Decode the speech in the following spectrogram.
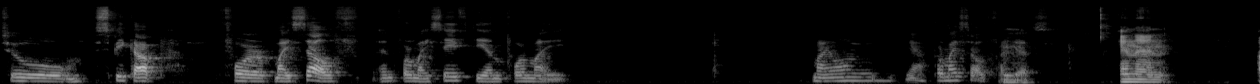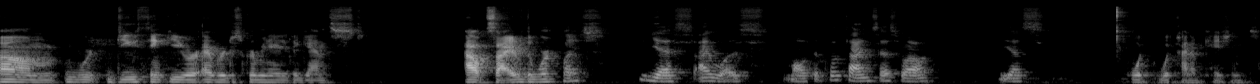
to speak up for myself and for my safety and for my my own yeah for myself i Mhm. guess And then, um, were, do you think you were ever discriminated against outside of the workplace? yes i was multiple times as well yes What what kind of occasions?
